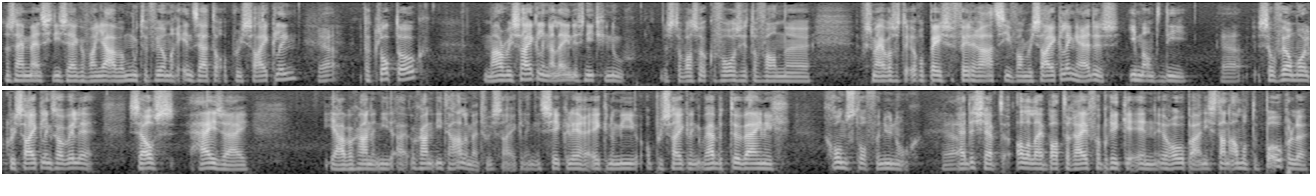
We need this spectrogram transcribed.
Er zijn mensen die zeggen van ja, we moeten veel meer inzetten op recycling. Ja, Dat klopt ook, maar recycling alleen is niet genoeg. Dus er was ook een voorzitter van, eh, volgens mij was het de Europese Federatie van Recycling, hè? dus iemand die ja, zoveel mogelijk recycling zou willen. Zelfs hij zei, ja, we gaan het niet, we gaan het niet halen met recycling. Een circulaire economie op recycling, we hebben te weinig grondstoffen nu nog. Ja. Hè, dus je hebt allerlei batterijfabrieken in Europa en die staan allemaal te popelen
